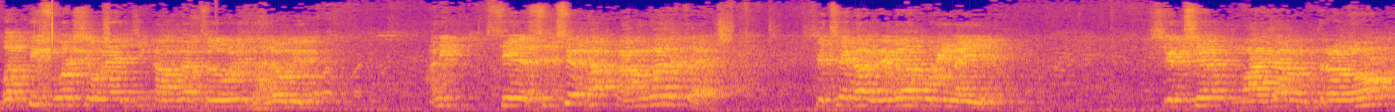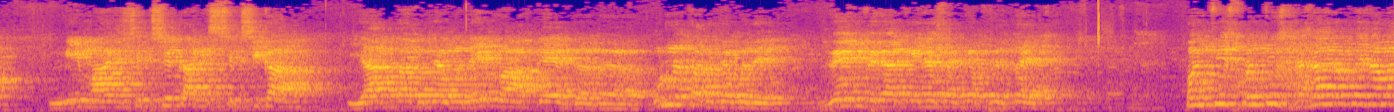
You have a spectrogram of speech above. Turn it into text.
बत्तीस वर्ष वयाची कामगार शिक्षक हा कामगारच आहे. शिक्षक हा वेगळा कोणी नाहीये. शिक्षक माझ्या मित्रांनो मी माझे शिक्षक आणि शिक्षिका या तालुक्यामध्ये व आपल्या पूर्ण तालुक्यामध्ये वेगवेगळ्या बिगार केल्यासारख्या फिरतायत पंचवीस पंचवीस हजार रुपये जमा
